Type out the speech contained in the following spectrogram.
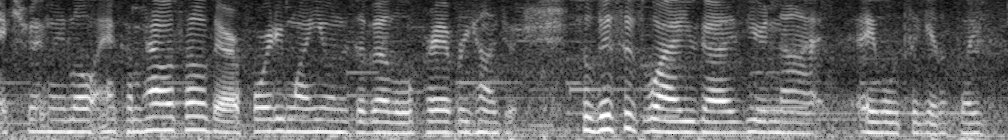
extremely low income household. There are 41 units available per every 100. So this is why you guys you're not able to get a place.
